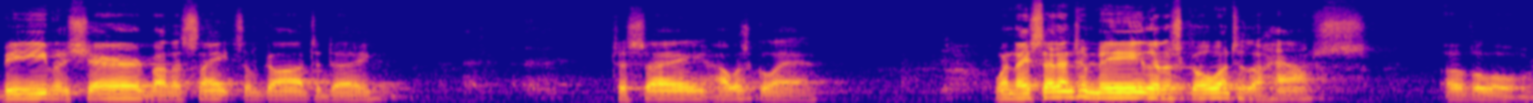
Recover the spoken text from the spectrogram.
be even shared by the saints of God today to say, I was glad. When they said unto me, Let us go into the house of the Lord.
